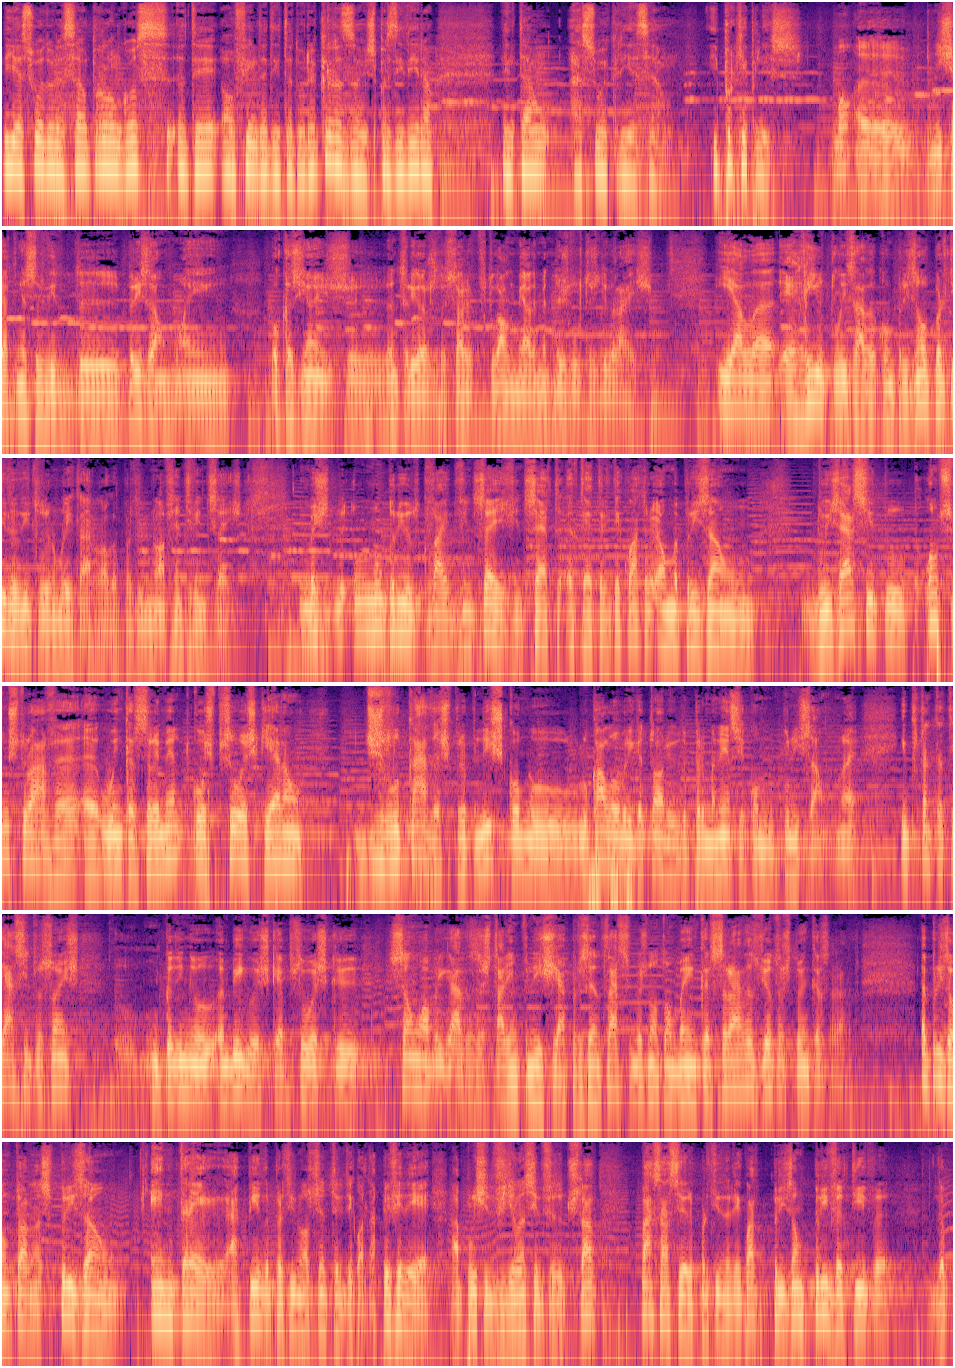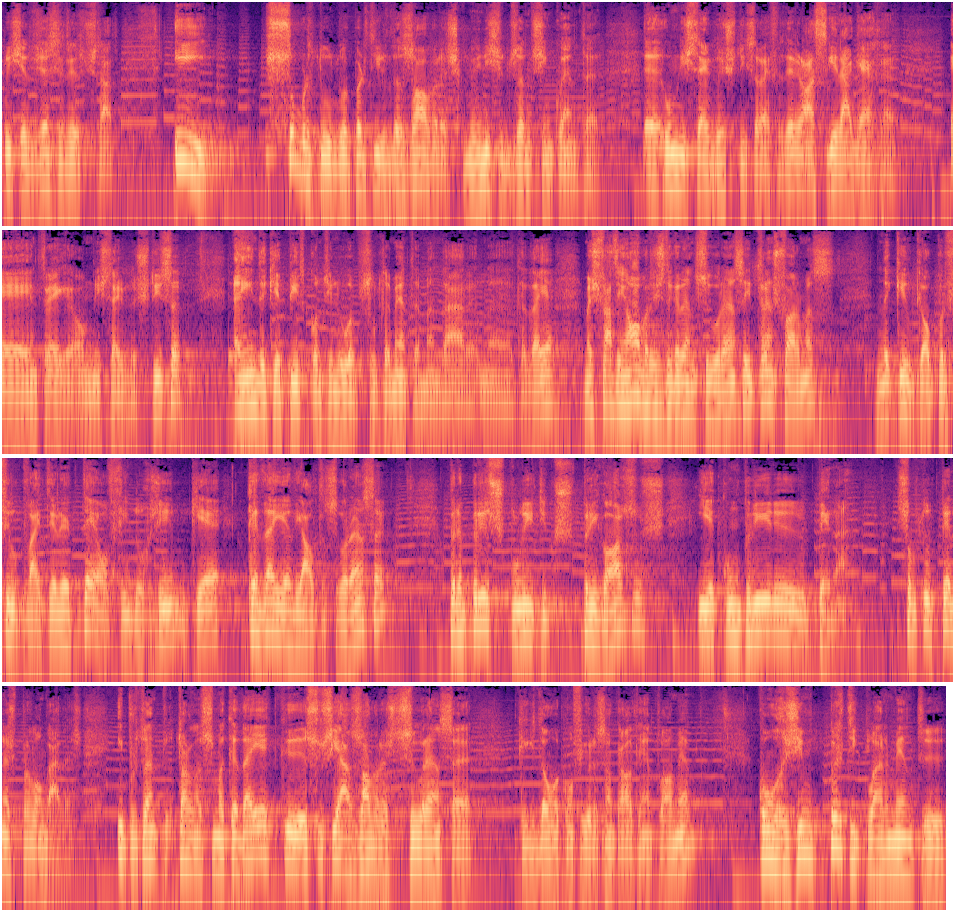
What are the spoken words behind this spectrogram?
E a sua duração prolongou-se até ao fim da ditadura. Que razões presidiram, então, à sua criação? E porquê Peniche? Bom, uh, Peniche já tinha servido de prisão em ocasiões uh, anteriores da história de Portugal, nomeadamente nas lutas liberais e ela é reutilizada como prisão a partir da ditadura militar, logo a partir de 1926. Mas num período que vai de 26, 27 até 34, é uma prisão do exército onde se misturava uh, o encarceramento com as pessoas que eram deslocadas para Peniche como local obrigatório de permanência como punição, não é? E portanto até há situações um bocadinho ambíguas, que é pessoas que são obrigadas a estar em Peniche e a apresentar-se, mas não estão bem encarceradas e outras estão encarceradas. A prisão torna-se prisão entregue à PID a partir de 1934. A PVDE, a Polícia de Vigilância e Defesa do Estado, passa a ser, a partir de 1934, prisão privativa da Polícia de Vigilância e Defesa do Estado. E, sobretudo, a partir das obras que no início dos anos 50 eh, o Ministério da Justiça vai fazer, ela a seguir à guerra é entregue ao Ministério da Justiça, ainda que a PID continue absolutamente a mandar na cadeia, mas fazem obras de grande segurança e transforma-se naquilo que é o perfil que vai ter até ao fim do regime, que é cadeia de alta segurança para presos políticos perigosos e a cumprir eh, pena, sobretudo penas prolongadas. E, portanto, torna-se uma cadeia que associa às obras de segurança que dão a configuração que ela tem atualmente, com um regime particularmente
